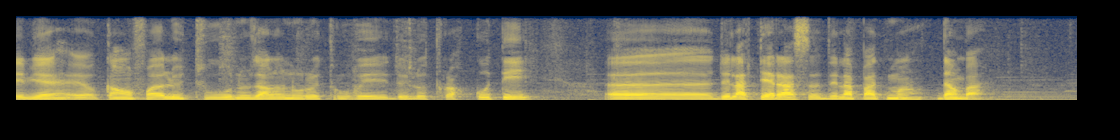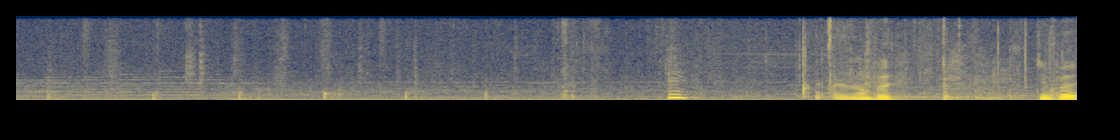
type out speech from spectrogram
Eh bien, euh, quand on fait le tour, nous allons nous retrouver de l'autre côté euh, de la terrasse de l'appartement d'en bas. Un peu. Tu peux.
